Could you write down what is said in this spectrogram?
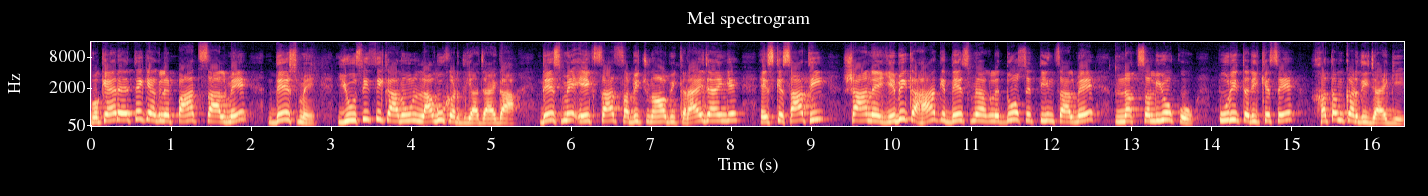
वो कह रहे थे कि अगले पाँच साल में देश में यूसीसी कानून लागू कर दिया जाएगा। देश में एक साथ सभी चुनाव भी कराए जाएँगे। इसके साथ ही शाह ने यह भी कहा कि देश में अगले दो से तीन साल में नक्सलियों को पूरी तरीके से ख़त्म कर दी जाएगी।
